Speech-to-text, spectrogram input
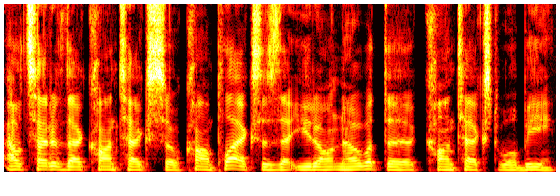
outside of that context so complex is that you don't know what the context will be.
